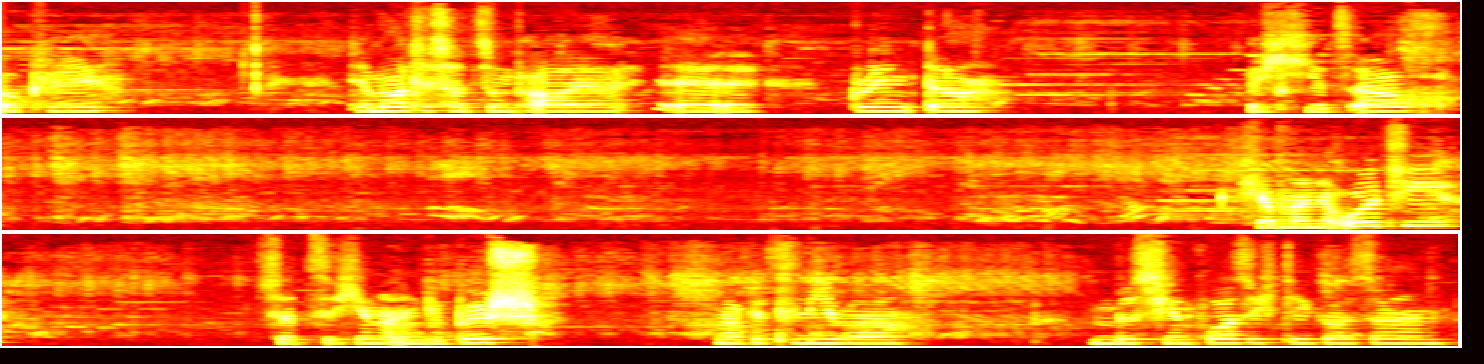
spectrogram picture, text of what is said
Okay. Der Mortis hat so ein paar äh, Drink da. Ich jetzt auch. Ich habe meine Ulti. Setze ich in ein Gebüsch. Ich mag jetzt lieber ein bisschen vorsichtiger sein,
